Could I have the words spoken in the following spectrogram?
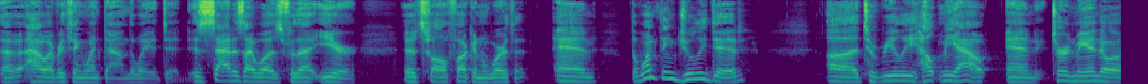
uh, how everything went down the way it did. As sad as I was for that year, it's all fucking worth it. And the one thing Julie did uh, to really help me out and turn me into a,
